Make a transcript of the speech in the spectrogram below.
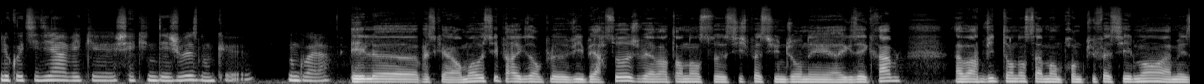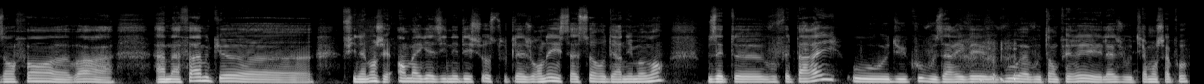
le quotidien avec chacune des joueuses. Donc donc voilà. Et le, parce que alors moi aussi, par exemple, vie perso, je vais avoir tendance, euh, si je passe une journée exécrable, avoir vite tendance à m'en prendre plus facilement à mes enfants, euh, voire à, ma femme, que euh, finalement j'ai emmagasiné des choses toute la journée et ça sort au dernier moment. Vous êtes, vous faites pareil ou du coup vous arrivez vous à vous tempérer et là je vous tire mon chapeau?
